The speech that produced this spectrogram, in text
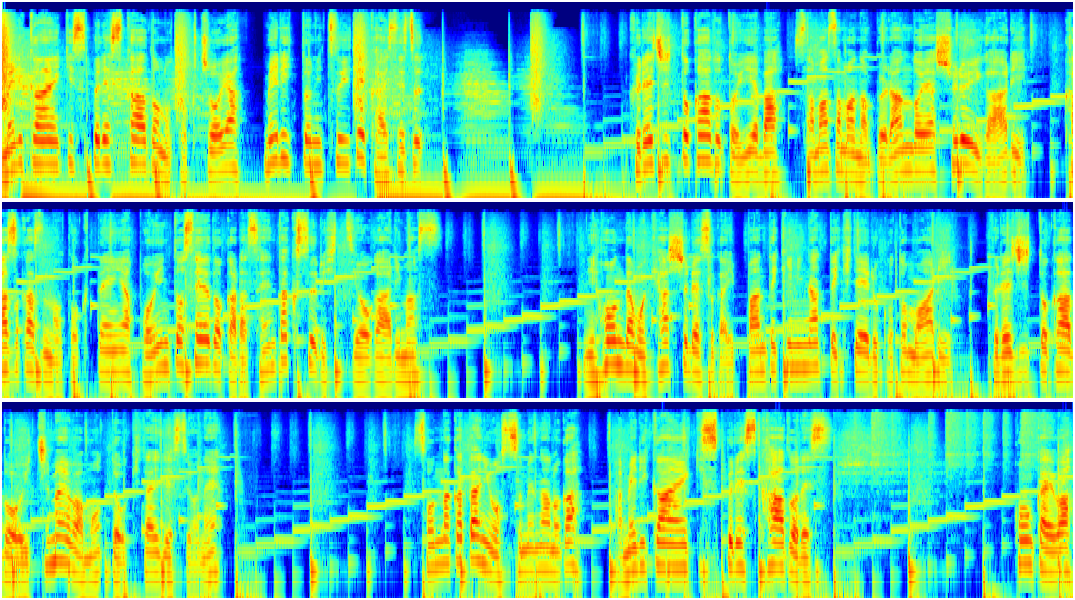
アメリカンエキスプレスカードの特徴やメリットについて解説。クレジットカードといえば様々なブランドや種類があり、数々の特典やポイント制度から選択する必要があります。日本でもキャッシュレスが一般的になってきていることもあり、クレジットカードを1枚は持っておきたいですよね。そんな方におすすめなのがアメリカンエキスプレスカードです。今回は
